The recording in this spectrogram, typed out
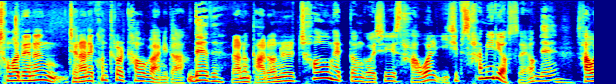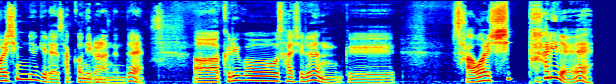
청와대는 재난의 컨트롤 타워가 아니다. 네네. 라는 발언을 처음 했던 것이 4월 23일이었어요. 네. 4월 16일에 사건이 일어났는데, 아, 그리고 사실은 그 4월 18일에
